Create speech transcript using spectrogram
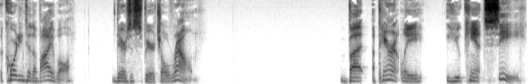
according to the bible there's a spiritual realm. But apparently, you can't see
